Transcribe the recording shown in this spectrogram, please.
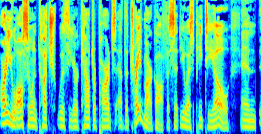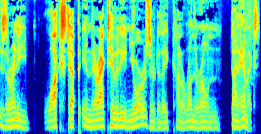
are you also in touch with your counterparts at the Trademark Office at USPTO? And is there any lockstep in their activity and yours, or do they kind of run their own dynamics?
